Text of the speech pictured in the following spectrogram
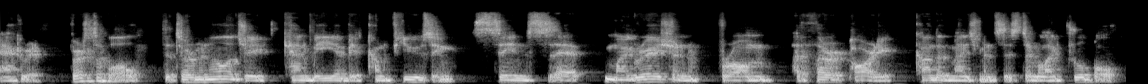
accurate. First of all, the terminology can be a bit confusing since uh, migration from a third party content management system like Drupal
